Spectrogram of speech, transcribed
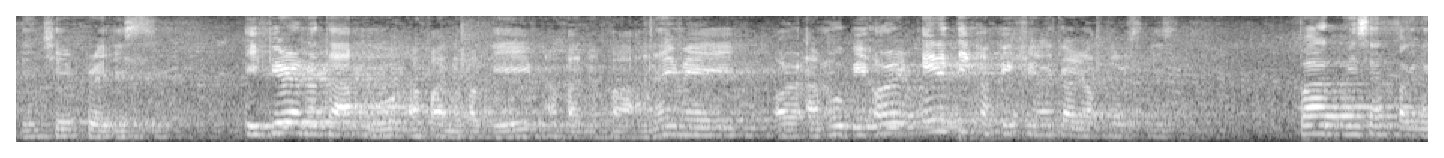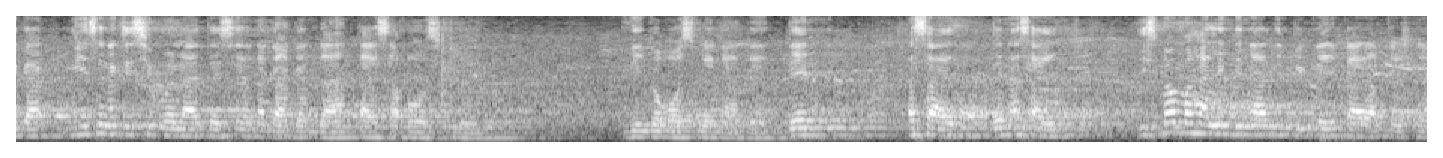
Then syempre is, if you're an otaku, a fan of a game, a fan of a anime, or a movie, or anything of fictional characters is, pag minsan, pag naga, minsan nagsisimula tayo sa nagagandahan tayo sa hindi ko cosplay natin. Then, aside, then aside, is mamahalin din natin bigla yung characters na.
